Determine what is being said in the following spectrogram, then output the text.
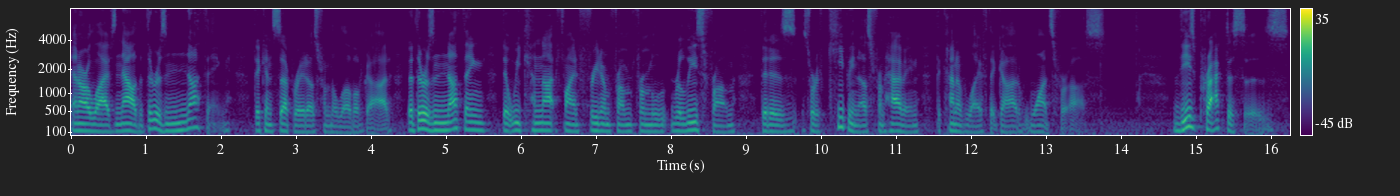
in our lives now, that there is nothing that can separate us from the love of God, that there is nothing that we cannot find freedom from, from release from, that is sort of keeping us from having the kind of life that God wants for us. These practices,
